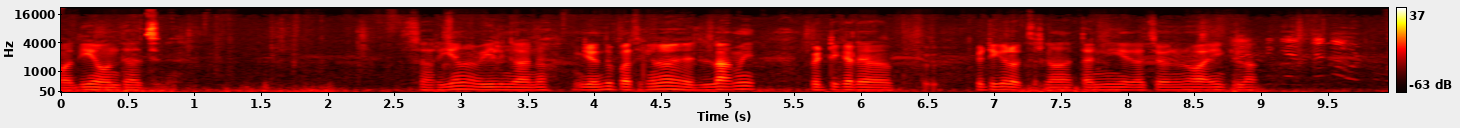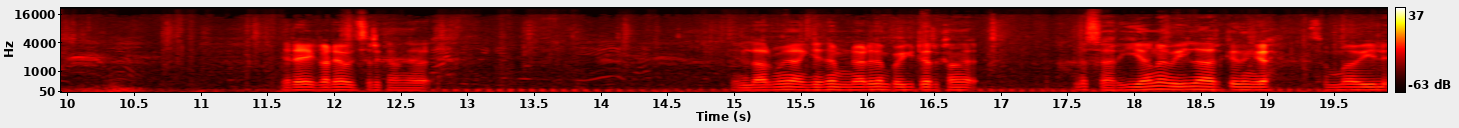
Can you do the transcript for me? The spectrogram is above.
மதியம் வந்தாச்சு. சரியான வெயிலுங்க அண்ணா. இங்கே வந்து பார்த்திங்கன்னா எல்லாமே பெட்டிக்கடை பெட்டிக்கடை வச்சுருக்காங்க. தண்ணி ஏதாச்சும் வேணும்னா வாங்கிக்கலாம். நிறைய கடை வச்சுருக்காங்க. எல்லாருமே அங்கே தான் முன்னாடி தான் போய்கிட்டே இருக்காங்க. இல்லை சரியான வெயிலாக இருக்குதுங்க. செம்ம வெயில்.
